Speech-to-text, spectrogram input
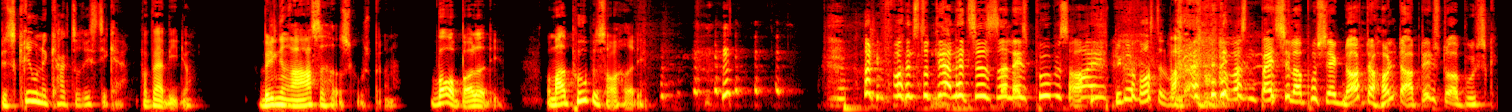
beskrivende karakteristika på hver video. Hvilken race havde skuespillerne? Hvor bollede de? Hvor meget pubesår havde de? Har de fået en studerende til at sidde og læse pubesår? Ej, Det kunne jeg forestille mig. Det var sådan et bachelorprojekt. Nå, der holdt op, det er en stor busk.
